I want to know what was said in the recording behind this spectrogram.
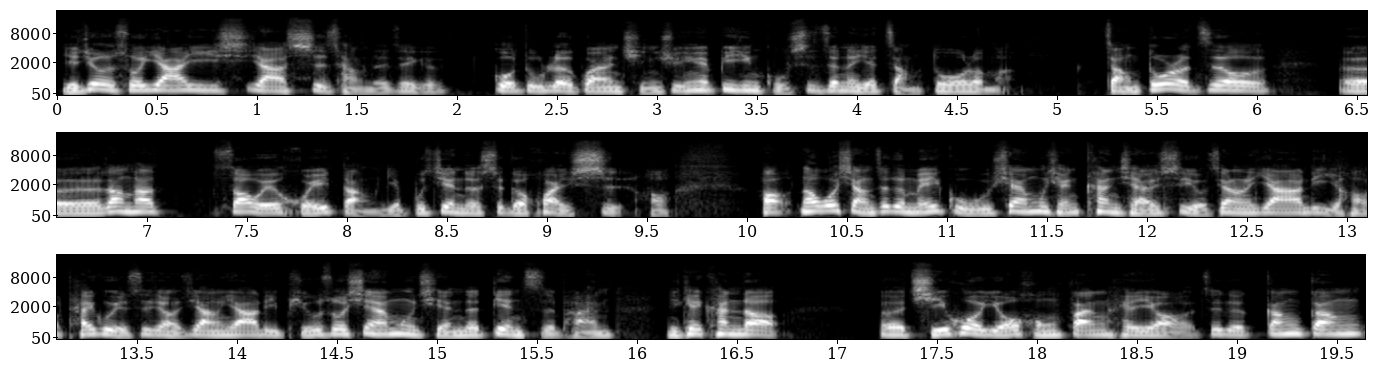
也就是说，压抑一下市场的这个过度乐观的情绪，因为毕竟股市真的也涨多了嘛，涨多了之后，呃，让它稍微回档也不见得是个坏事，哈。好，那我想这个美股现在目前看起来是有这样的压力哈，台股也是有这样压力。比如说现在目前的电子盘，你可以看到，呃，期货由红翻黑哦。这个刚刚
